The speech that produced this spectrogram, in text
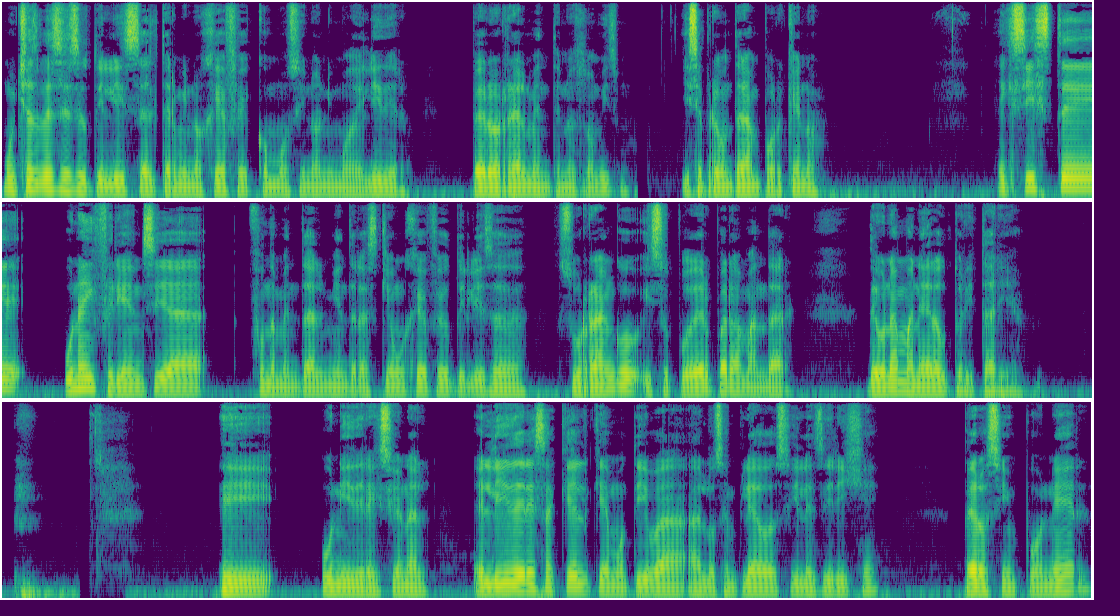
Muchas veces se utiliza el término jefe como sinónimo de líder, pero realmente no es lo mismo. Y se preguntarán por qué no. Existe una diferencia fundamental mientras que un jefe utiliza su rango y su poder para mandar de una manera autoritaria y unidireccional. El líder es aquel que motiva a los empleados y les dirige, pero sin poner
